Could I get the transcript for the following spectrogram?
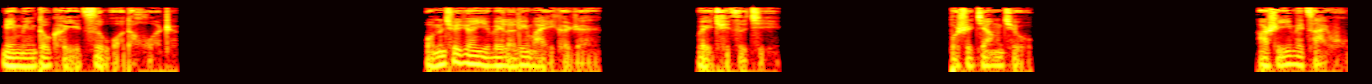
明明都可以自我的活着，我们却愿意为了另外一个人委屈自己，不是将就，而是因为在乎。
